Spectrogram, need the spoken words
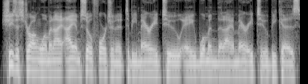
She's a strong woman. I, I am so fortunate to be married to a woman that I am married to because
